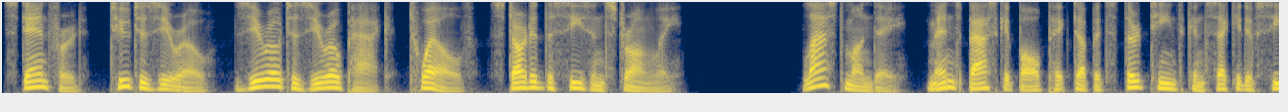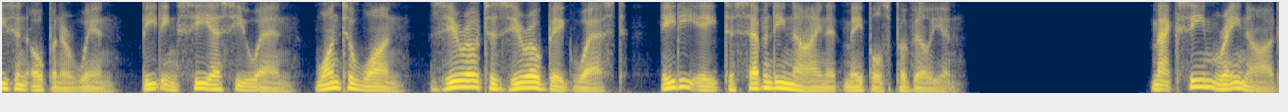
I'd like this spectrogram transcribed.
Stanford, 2 0, 0 0 Pac 12, started the season strongly. Last Monday, men's basketball picked up its 13th consecutive season opener win, beating CSUN 1 1, 0 0 Big West, 88 79 at Maples Pavilion. Maxime Reynaud,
